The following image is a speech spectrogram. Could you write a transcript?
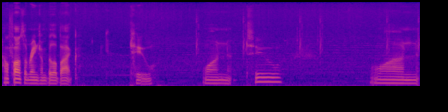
How far is the range on Bellowback? Two. One, two. One,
